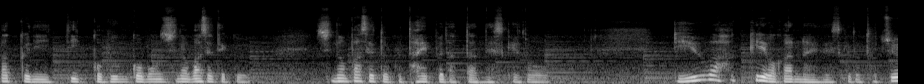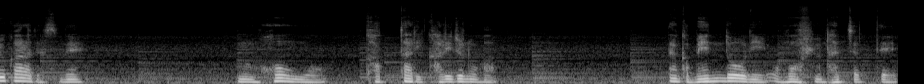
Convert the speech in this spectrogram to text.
バッグに1個文庫本忍ばせてく忍ばせとくタイプだったんですけど理由ははっきり分かんないんですけど途中からですね、うん、本を買ったり借りるのがなんか面倒に思うようになっちゃって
